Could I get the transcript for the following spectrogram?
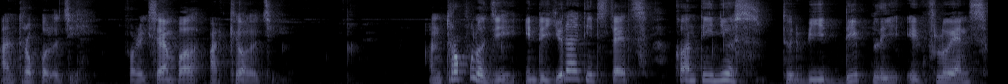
anthropology, for example, archaeology. Anthropology in the United States continues to be deeply influenced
